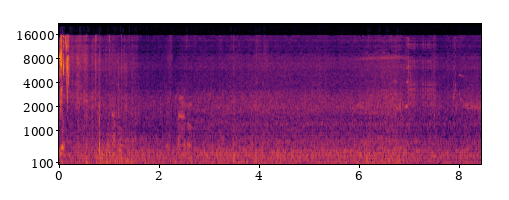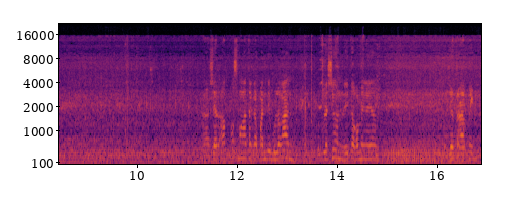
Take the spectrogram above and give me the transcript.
Video. Iwan ako. Ay, klaro. Ah, shout out po sa mga taga Pandi, Bulacan. Poblasyon, dito kami ngayon. Medyo traffic.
